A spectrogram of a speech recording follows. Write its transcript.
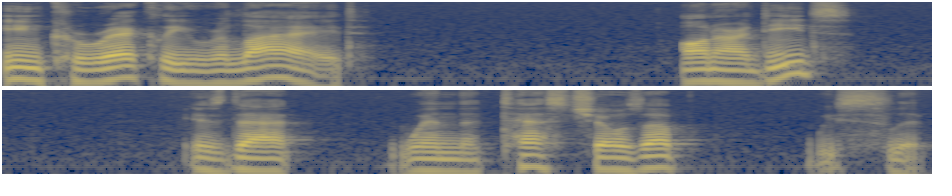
incorrectly relied on our deeds, is that when the test shows up, we slip.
